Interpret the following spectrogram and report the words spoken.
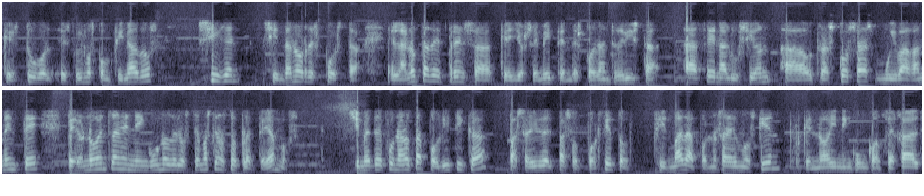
que estuvo, estuvimos confinados, siguen sin darnos respuesta. En la nota de prensa que ellos emiten después de la entrevista hacen alusión a otras cosas muy vagamente, pero no entran en ninguno de los temas que nosotros planteamos. Simplemente fue una nota política para salir del paso. Por cierto, firmada por no sabemos quién, porque no hay ningún concejal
